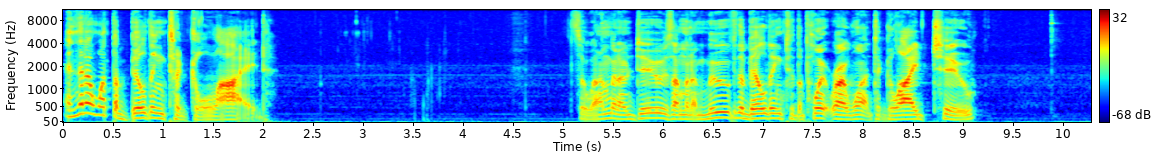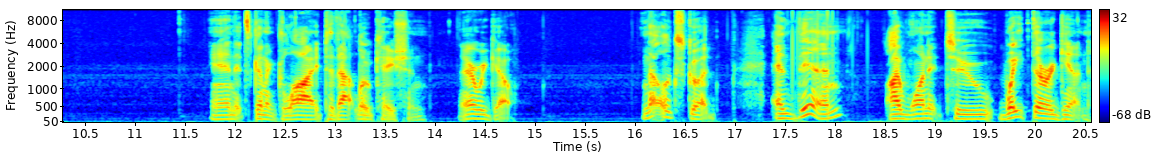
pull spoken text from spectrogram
and then I want the building to glide. So what I'm going to do is I'm going to move the building to the point where I want to glide to, and it's going to glide to that location. There we go. And that looks good. And then I want it to wait there again.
